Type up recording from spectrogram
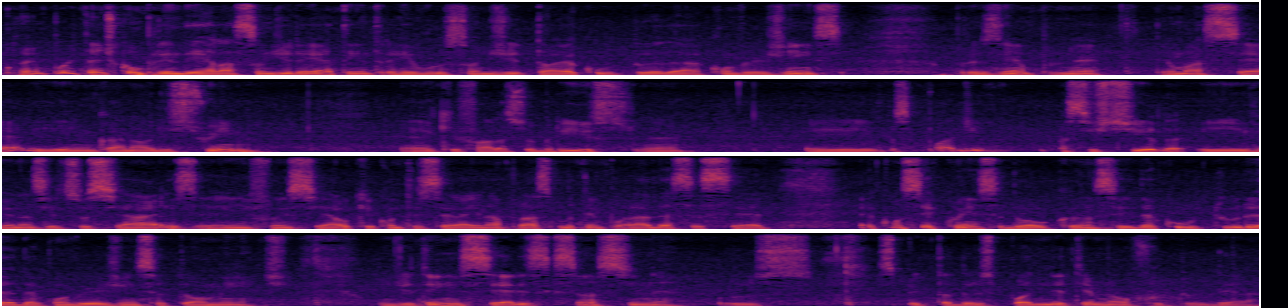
Então é importante compreender a relação direta entre a revolução digital e a cultura da convergência. Por exemplo, né, tem uma série em um canal de streaming é, que fala sobre isso, né, e você pode assisti-la e ver nas redes sociais, é, influenciar o que acontecerá aí na próxima temporada dessa série, é consequência do alcance e da cultura da convergência atualmente. Onde tem séries que são assim, né? Os espectadores podem determinar o futuro dela.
